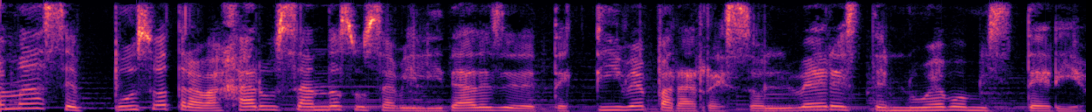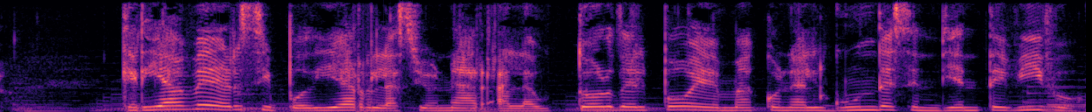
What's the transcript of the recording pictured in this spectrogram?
Emma se puso a trabajar usando sus habilidades de detective para resolver este nuevo misterio. Quería ver si podía relacionar al autor del poema con algún descendiente vivo,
